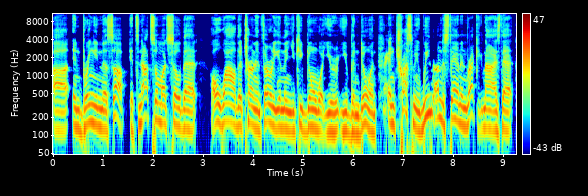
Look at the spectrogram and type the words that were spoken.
uh, in bringing this up, it's not so much so that oh wow they're turning 30 and then you keep doing what you you've been doing right. and trust me we understand and recognize that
